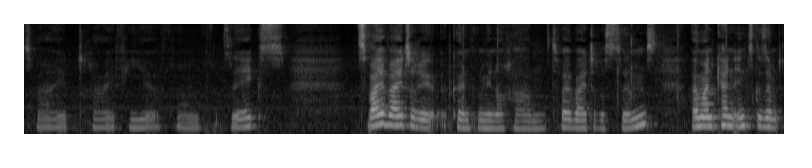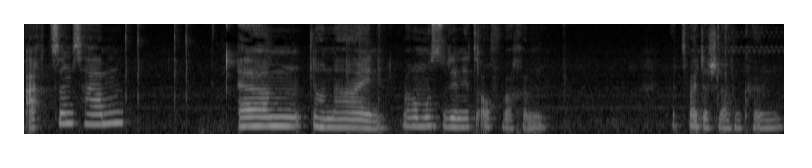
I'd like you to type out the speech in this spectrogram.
Zwei, drei, vier, fünf, sechs. Zwei weitere könnten wir noch haben. Zwei weitere Sims. Weil man kann insgesamt acht Sims haben. Ähm, oh nein. Warum musst du denn jetzt aufwachen? Jetzt weiter schlafen können.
